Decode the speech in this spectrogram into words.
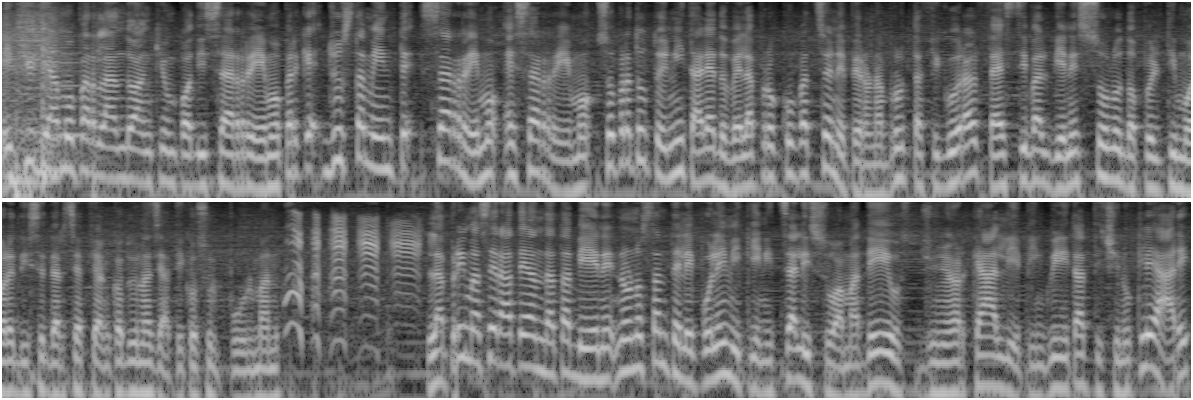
E chiudiamo parlando anche un po' di Sanremo, perché giustamente Sanremo è Sanremo, soprattutto in Italia dove la preoccupazione per una brutta figura al festival viene solo dopo il timore di sedersi a fianco ad un asiatico sul pullman. La prima serata è andata bene, nonostante le polemiche iniziali su Amadeus, Junior Calli e Pinguini Tattici Nucleari,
